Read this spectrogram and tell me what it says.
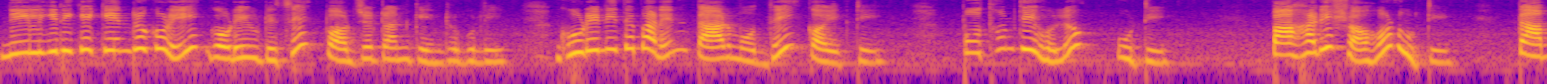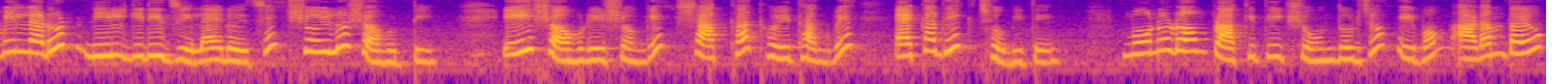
নীলগিরিকে কেন্দ্র করেই গড়ে উঠেছে পর্যটন কেন্দ্রগুলি। ঘুরে নিতে পারেন তার মধ্যেই কয়েকটি। প্রথমটি হলো উটি। পাহাড়ি শহর উটি। তামিলনাড়ুর নীলগিরি জেলায় রয়েছে শৈল শহরটি। এই শহরের সঙ্গে সাক্ষাৎ হয়ে থাকবে একাধিক ছবিতে। মনোরম প্রাকৃতিক সৌন্দর্য এবং আরামদায়ক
